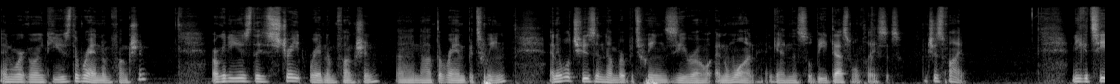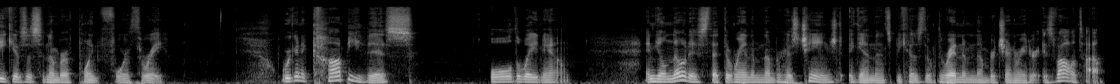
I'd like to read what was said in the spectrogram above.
and we're going to use the random function. We're going to use the straight random function, uh, not the rand between, and it will choose a number between 0 and 1. Again, this will be decimal places, which is fine. And you can see it gives us a number of 0.43. We're going to copy this all the way down. And you'll notice that the random number has changed. Again, that's because the, the random number generator is volatile.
